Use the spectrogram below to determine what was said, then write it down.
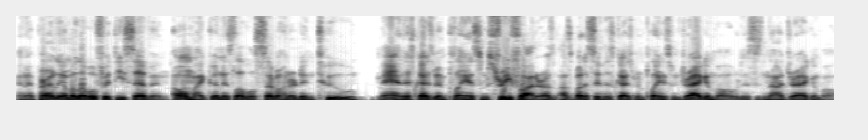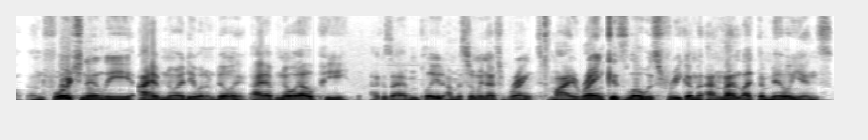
And apparently I'm a level 57. Oh my goodness, level 702? Man, this guy's been playing some Street Fighter. I was, I was, about to say this guy's been playing some Dragon Ball. This is not Dragon Ball. Unfortunately, I have no idea what I'm doing. I have no LP because uh, I haven't played. I'm assuming that's ranked. My rank is low as freak. I'm, I'm at like the millions.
